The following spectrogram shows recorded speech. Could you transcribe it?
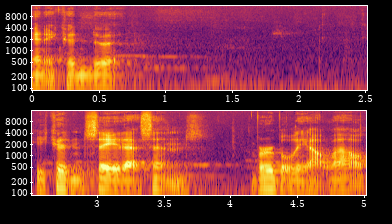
And he couldn't do it. He couldn't say that sentence verbally out loud.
